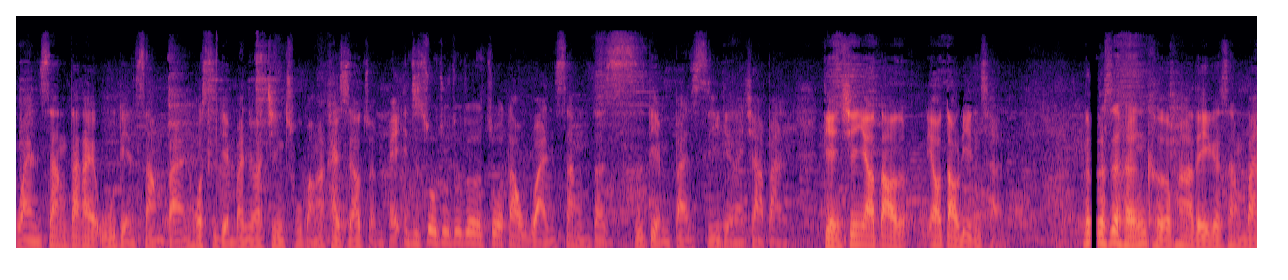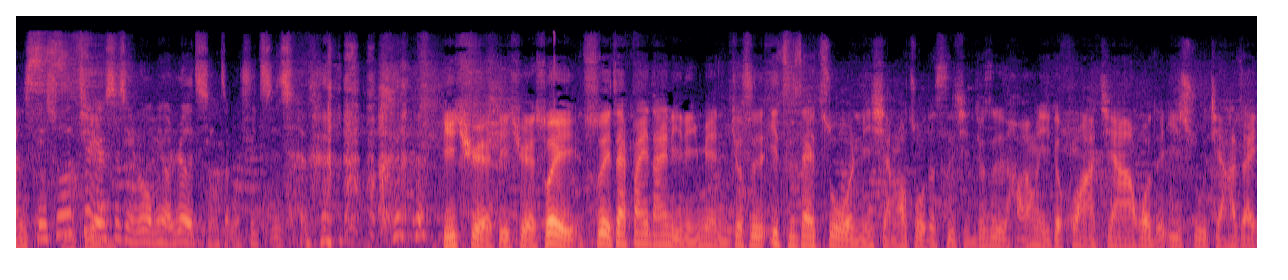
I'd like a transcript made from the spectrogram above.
晚上大概五点上班或四点半就要进厨房，要开始要准备，一直做做做做做到晚上的十点半十一点才下班，点心要到要到凌晨。那个是很可怕的一个上班时你说这件事情如果没有热情，怎么去支撑？的确，的确，所以，所以在 fine dining 里面，你就是一直在做你想要做的事情，就是好像一个画家或者艺术家，他在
